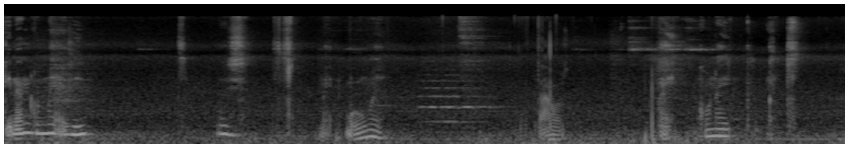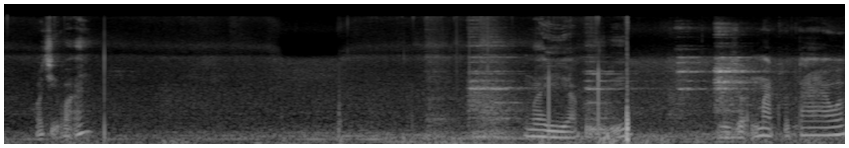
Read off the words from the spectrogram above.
kỹ năng con mẹ gì. Ui, mẹ bố mày tao mẹ con này khó chịu vãi. Mày à bự đi mày giỡn mặt với tao á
